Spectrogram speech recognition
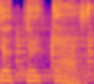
Dr. Cast.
